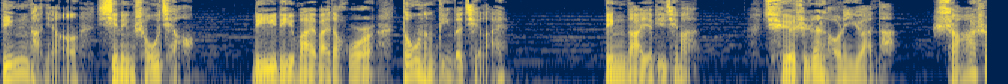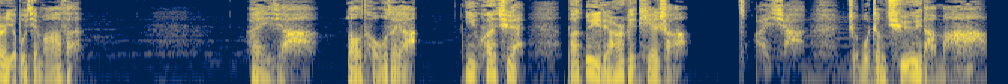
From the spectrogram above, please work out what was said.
丁大娘心灵手巧，里里外外的活都能顶得起来。丁大爷脾气慢，却是任劳任怨的，啥事也不嫌麻烦。哎呀，老头子呀，你快去把对联给贴上。哎呀，这不正去呢吗？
